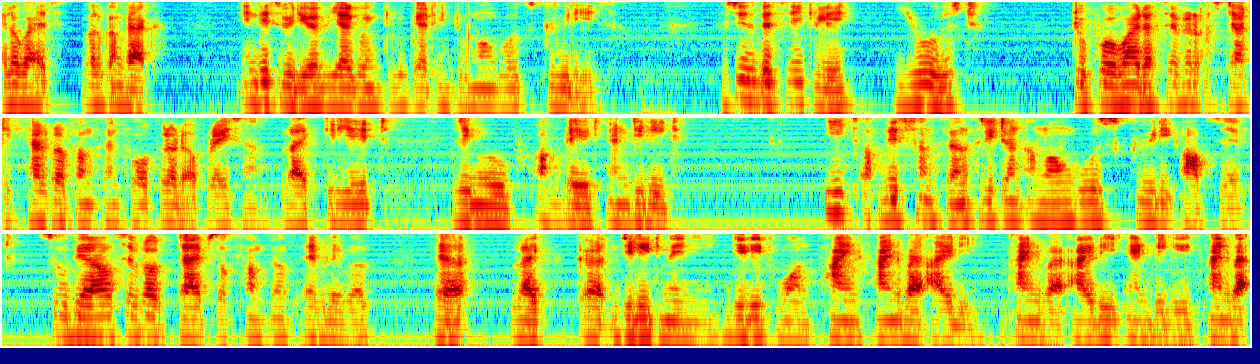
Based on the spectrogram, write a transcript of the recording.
hello guys welcome back. In this video we are going to look at into mongoose queries which is basically used to provide a several static helper function for CRUD operation like create remove update and delete. Each of these functions return a mongoose query object. So there are several types of functions available here like uh, delete many delete one find find by id find by id and delete find by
